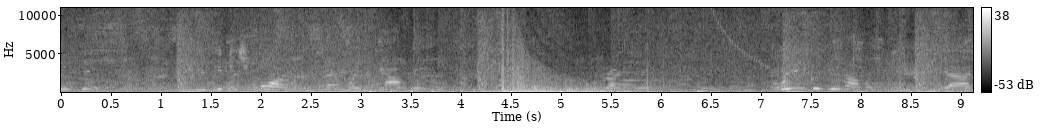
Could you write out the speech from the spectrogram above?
same thing. You could just farm and send like capping. Or you could just have like dad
